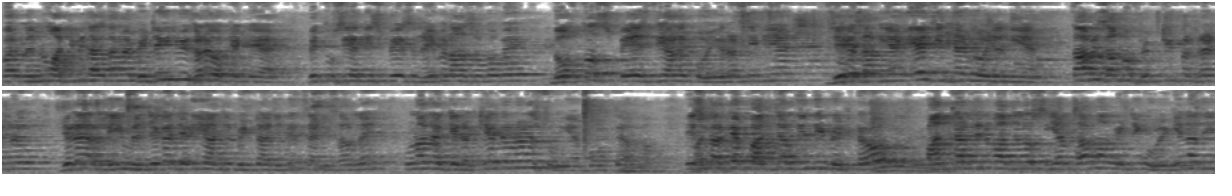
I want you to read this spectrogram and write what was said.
ਪਰ ਮੈਨੂੰ ਅੱਜ ਵੀ ਲੱਗਦਾ ਮੈਂ ਮੀਟਿੰਗ 'ਚ ਵੀ ਖੜੇ ਹੋ ਕੇ ਕਿਹਾ ਵੀ ਤੁਸੀਂ ਇੰਨੀ ਸਪੇਸ ਨਹੀਂ ਬਣਾ ਸਕੋਗੇ। ਦੋਸਤੋ ਸਪੇਸ ਦੀ ਹਾਲੇ ਕੋਈ ਗਰੰਟੀ ਨਹੀਂ ਹੈ। ਜੇ ਸਾਡੀਆਂ ਇਹ ਚੀਜ਼ਾਂ ਵੀ ਹੋ ਜਾਂਦੀਆਂ ਤਾਂ ਵੀ ਸਾਨੂੰ 50% ਜਿਹੜਾ ਰਿਲੀਵ ਮਿਲ ਜਾਏਗਾ ਜਿਹੜੀ ਅੱਜ ਬਿੰਟਾ ਜੀ ਦੇ ਸੈਣੀ ਸਾਹਿਬ ਨੇ ਉਹਨਾਂ ਦੇ ਅੱਗੇ ਰੱਖੀ ਹੈ ਤੇ ਉਹਨਾਂ ਨੇ ਸੁਣੀਆਂ ਬਹੁਤ ਧਿਆਨ ਨਾਲ। ਇਸ ਕਰਕੇ 5-4 ਦਿਨ ਦੀ ਵੇਟ ਕਰੋ। 5-4 ਦਿਨ ਬਾਅਦ ਜਦੋਂ ਸੀਐਮ ਸਾਹਿਬ ਨਾਲ ਮੀਟਿੰਗ ਹੋਏਗੀ ਇਹਨਾਂ ਦੀ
